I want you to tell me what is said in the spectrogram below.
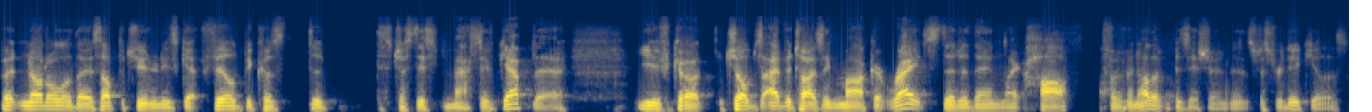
but not all of those opportunities get filled because the, there's just this massive gap there you've got jobs advertising market rates that are then like half of another position. It's just ridiculous.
